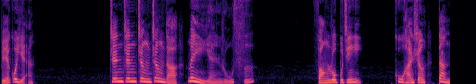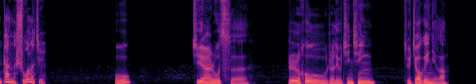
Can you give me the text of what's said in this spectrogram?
别过眼，真真正正的媚眼如丝。仿若不经意，顾寒生淡淡的说了句：“哦，既然如此，日后这柳青青就交给你了。”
